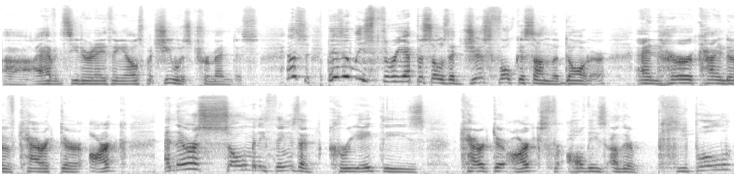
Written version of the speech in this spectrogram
Uh, I haven't seen her in anything else, but she was tremendous. There's at least three episodes that just focus on the daughter and her kind of character arc. And there are so many things that create these character arcs for all these other people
